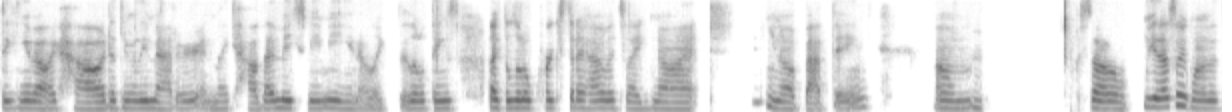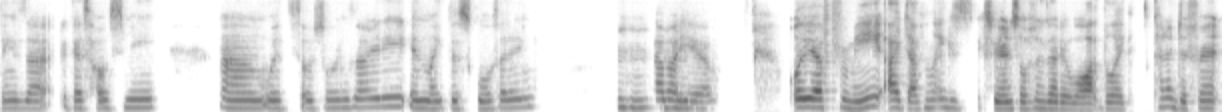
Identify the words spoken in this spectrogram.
thinking about like how it doesn't really matter and like how that makes me me, you know, like the little things, like the little quirks that I have, it's like not, you know, a bad thing. Um mm-hmm. so yeah, that's like one of the things that I guess helps me um with social anxiety in like the school setting. Mm-hmm. How about mm-hmm. you? Well, yeah, for me, I definitely ex- experience social anxiety a lot, but like it's kind of different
